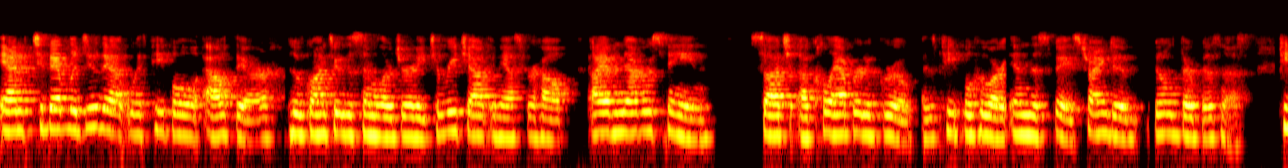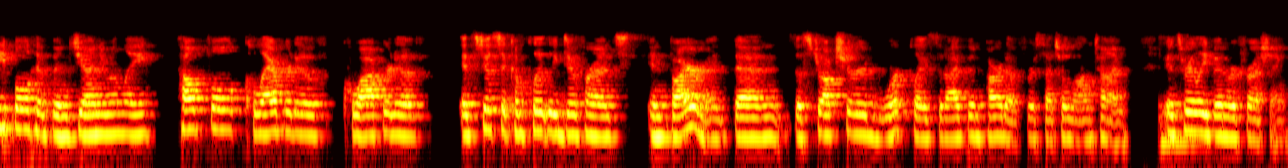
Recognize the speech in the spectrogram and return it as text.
And to be able to do that with people out there who've gone through the similar journey, to reach out and ask for help. I have never seen such a collaborative group as people who are in this space trying to build their business. People have been genuinely helpful, collaborative, cooperative. It's just a completely different environment than the structured workplace that I've been part of for such a long time. It's mm-hmm. really been refreshing.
